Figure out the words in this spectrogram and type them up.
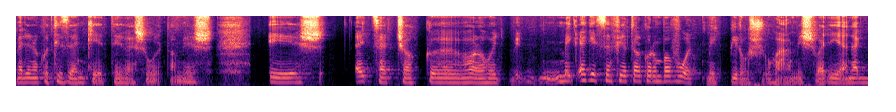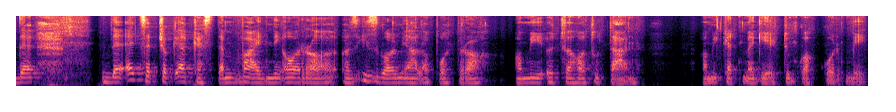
mert én akkor 12 éves voltam, és, és egyszer csak valahogy, még egészen fiatal koromban volt még piros ruhám is, vagy ilyenek, de, de egyszer csak elkezdtem vágyni arra az izgalmi állapotra, ami 56 után, amiket megéltünk akkor még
